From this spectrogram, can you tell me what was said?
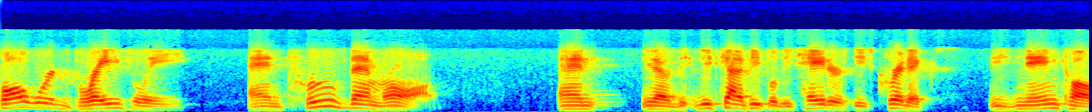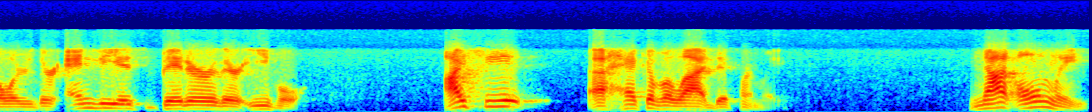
forward bravely, and prove them wrong. And, you know, th- these kind of people, these haters, these critics, these name callers, they're envious, bitter, they're evil. I see it a heck of a lot differently. Not only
